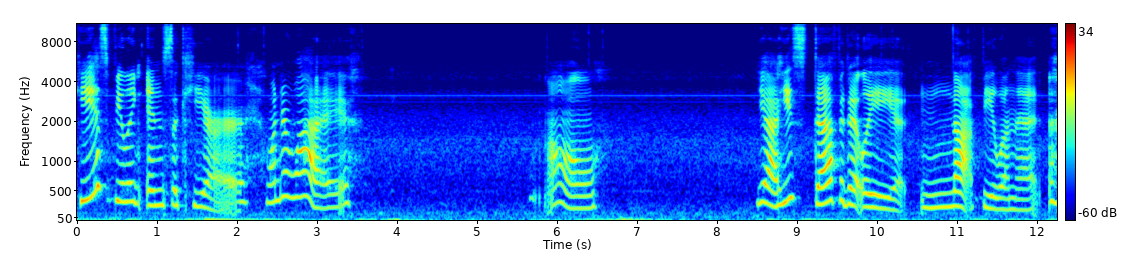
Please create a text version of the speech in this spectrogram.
he is feeling insecure. Wonder why. Oh. Yeah, he's definitely not feeling it.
